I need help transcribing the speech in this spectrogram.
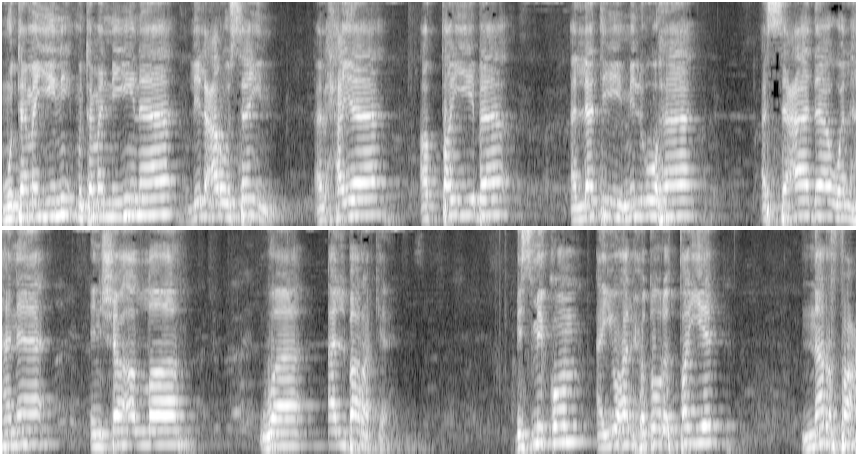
متمنيين للعروسين. الحياة الطيبة التي ملؤها السعادة والهناء إن شاء الله والبركة. باسمكم أيها الحضور الطيب نرفع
